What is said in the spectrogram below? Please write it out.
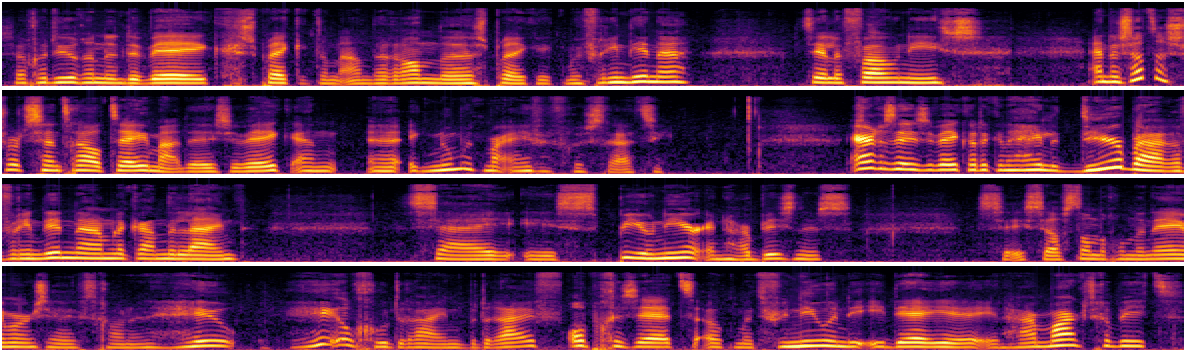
Zo gedurende de week spreek ik dan aan de randen. Spreek ik mijn vriendinnen telefonisch. En er zat een soort centraal thema deze week en uh, ik noem het maar even frustratie. Ergens deze week had ik een hele dierbare vriendin namelijk aan de lijn. Zij is pionier in haar business. Ze is zelfstandig ondernemer. Ze heeft gewoon een heel, heel goed draaiend bedrijf opgezet. Ook met vernieuwende ideeën in haar marktgebied.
